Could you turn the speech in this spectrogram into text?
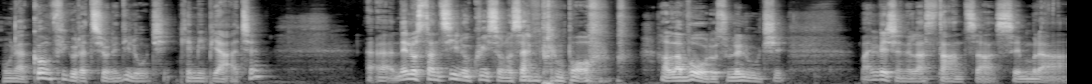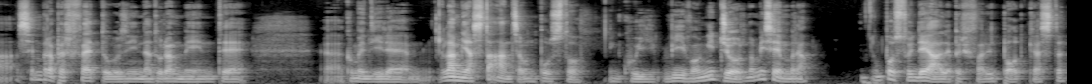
una configurazione di luci che mi piace. Eh, nello stanzino qui sono sempre un po' al lavoro sulle luci, ma invece nella stanza sembra, sembra perfetto così naturalmente, eh, come dire, la mia stanza, un posto in cui vivo ogni giorno, mi sembra un posto ideale per fare il podcast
